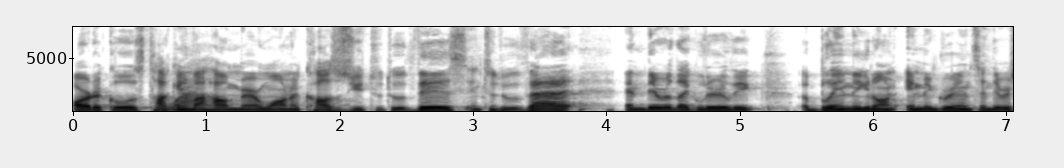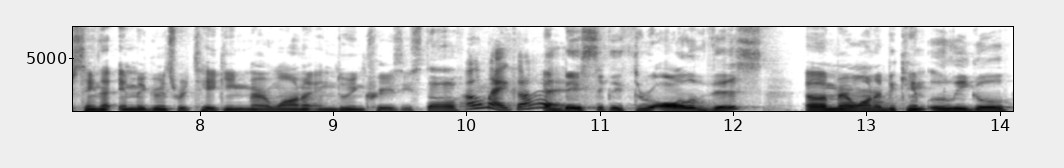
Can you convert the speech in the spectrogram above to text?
articles talking about how marijuana causes you to do this and to do that, and they were like literally uh, blaming it on immigrants, and they were saying that immigrants were taking marijuana and doing crazy stuff. Oh my god. And basically, through all of this, uh, marijuana became illegal.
